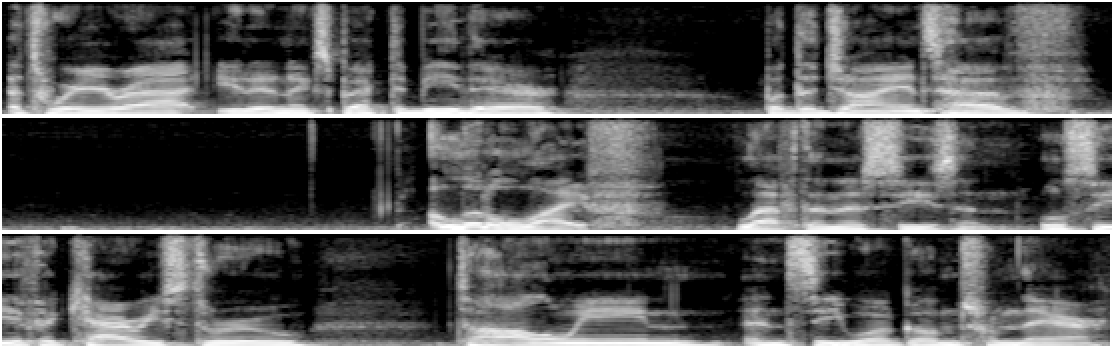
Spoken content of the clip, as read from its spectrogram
that's where you're at. You didn't expect to be there. But the Giants have a little life left in this season. We'll see if it carries through to Halloween and see what comes from there.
